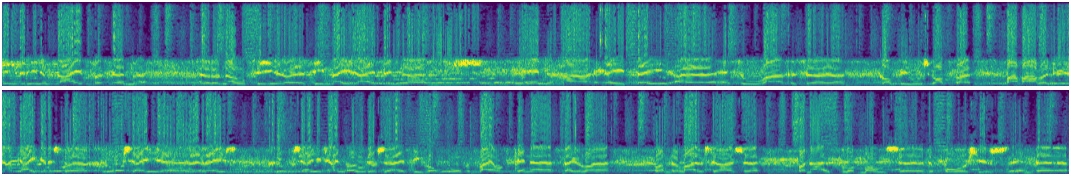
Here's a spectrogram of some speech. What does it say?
1953 en eh, de Renault 4 eh, die meerijdt in de NHGT eh, en toewagens eh, kampioenschap. Eh, maar waar we nu naar kijken is de groep C eh, race. Groep C zijn auto's eh, die we ongetwijfeld kennen. Vele van de luisteraars eh, vanuit Le Mans, eh, de Porsches en de,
